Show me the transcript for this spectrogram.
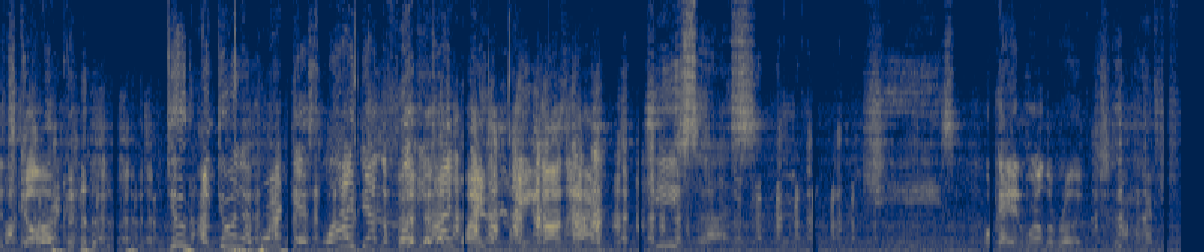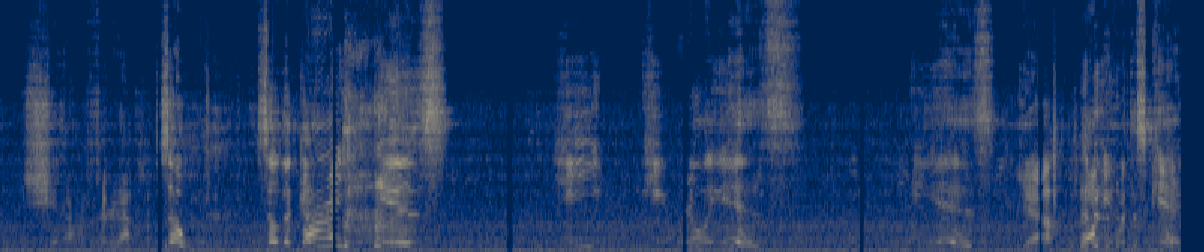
It's, gone. Dude, I'm doing a broadcast live down the fucking highway. 80 miles an hour. Jesus. Jeez. Okay, and we're on the run. I'm gonna have to. Shit, I'm gonna figure it out. So, so the guy is. He, he really is. He is Yeah. walking with this kid,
